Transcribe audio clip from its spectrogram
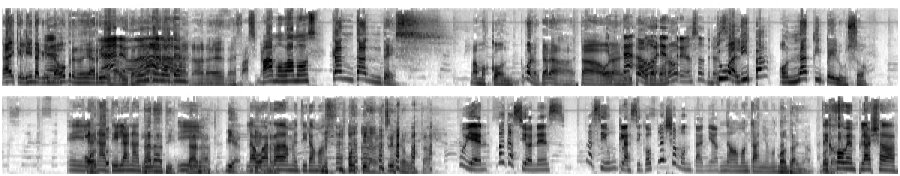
ay, qué linda, qué linda Claro. voz, pero nadie arriesga, Claro. No, no, no, es, no es fácil. Vamos, vamos. Cantantes. Vamos con, bueno, que ahora está ahora en el Está hipódromo, ahora ¿no? entre nosotros, Dua sí. Lipa o Nati Peluso. O la Nati, la Nati. La Nati, Y la Nati. Bien. La bien, guarrada bien. me tira más. Muy bien, así me gusta. Muy bien. Vacaciones. Así, un clásico. Playa o montaña. No, montaña, montaña. Montaña. De montaña. joven playa,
